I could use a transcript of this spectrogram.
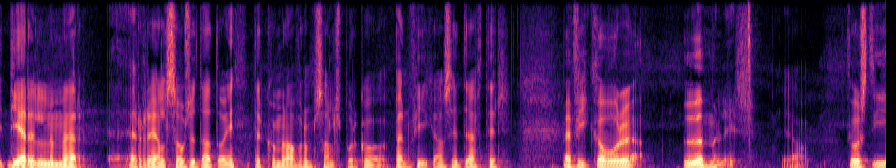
í djerilinum er, er Real Sociedad og Inter komin áfram Salzburg og Benfica að sitja eftir. Benfica voru ömulir. Já, þú veist, í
